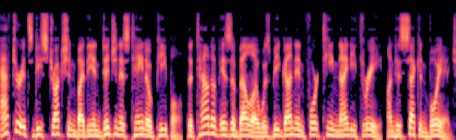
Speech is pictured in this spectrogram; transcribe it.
After its destruction by the indigenous Taino people, the town of Isabella was begun in 1493, on his second voyage.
